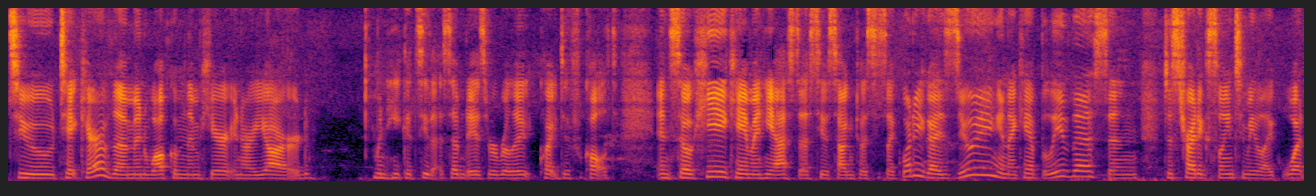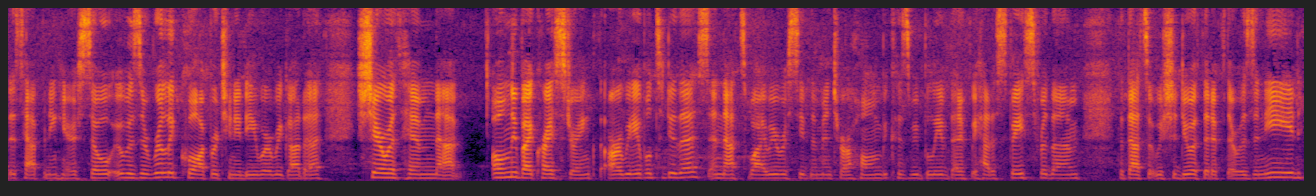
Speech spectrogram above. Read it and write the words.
to take care of them and welcome them here in our yard when he could see that some days were really quite difficult. And so he came and he asked us, he was talking to us, he's like, What are you guys doing? And I can't believe this. And just try to explain to me, like, what is happening here. So it was a really cool opportunity where we got to share with him that only by Christ's strength are we able to do this, and that's why we receive them into our home because we believe that if we had a space for them, that that's what we should do with it if there was a need.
